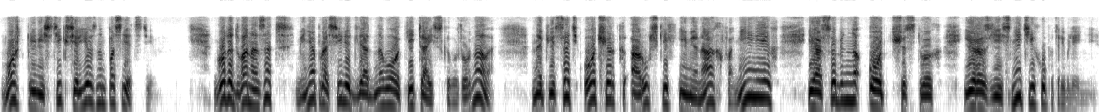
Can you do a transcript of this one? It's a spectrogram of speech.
может привести к серьезным последствиям. Года два назад меня просили для одного китайского журнала написать очерк о русских именах, фамилиях и особенно отчествах и разъяснить их употребление.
